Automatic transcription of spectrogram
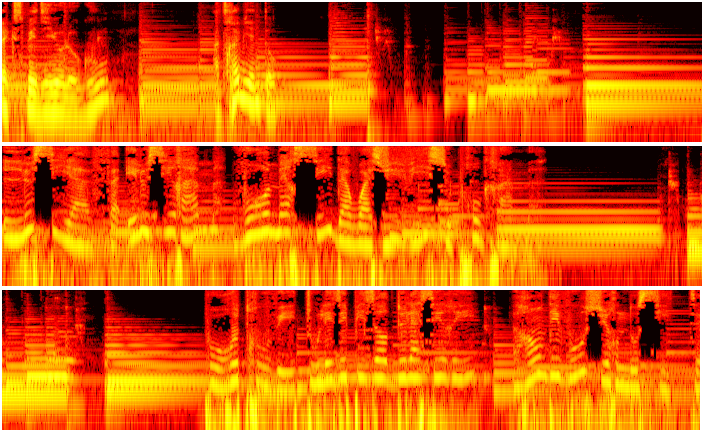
Expédio le. À très bientôt. Et le CIRAM vous remercient d'avoir suivi ce programme. Pour retrouver tous les épisodes de la série, rendez-vous sur nos sites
